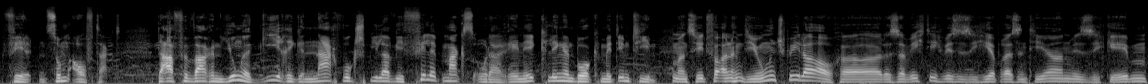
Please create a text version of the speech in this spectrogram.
fehlten zum Auftakt. Dafür waren junge, gierige Nachwuchsspieler wie Philipp Max oder René Klingenburg mit im Team. Man sieht vor allem die jungen Spieler auch. Äh, das ist ja wichtig, wie sie sich hier präsentieren, wie sie sich geben.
